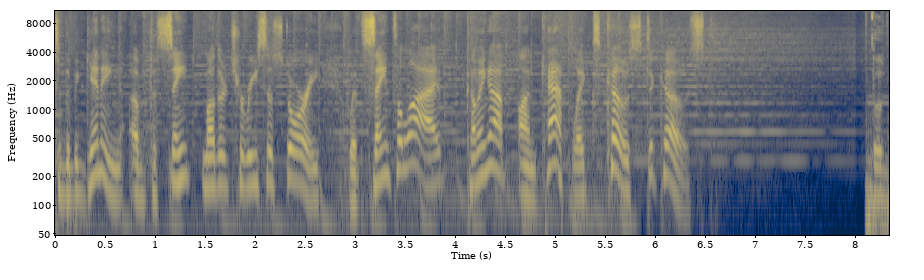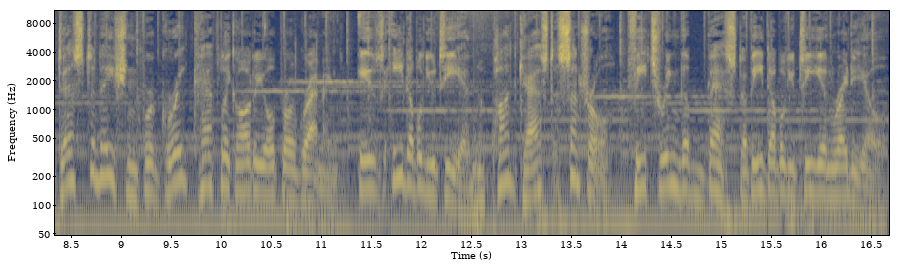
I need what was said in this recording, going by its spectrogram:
to the beginning of the Saint Mother Teresa story with Saints Alive coming up on Catholics Coast to Coast. The destination for great Catholic audio programming is EWTN Podcast Central, featuring the best of EWTN radio,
